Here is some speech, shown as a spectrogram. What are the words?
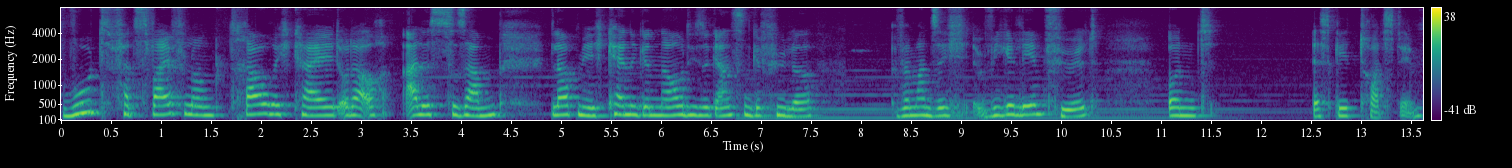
Wut, Verzweiflung, Traurigkeit oder auch alles zusammen. Glaub mir, ich kenne genau diese ganzen Gefühle, wenn man sich wie gelähmt fühlt und es geht trotzdem.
